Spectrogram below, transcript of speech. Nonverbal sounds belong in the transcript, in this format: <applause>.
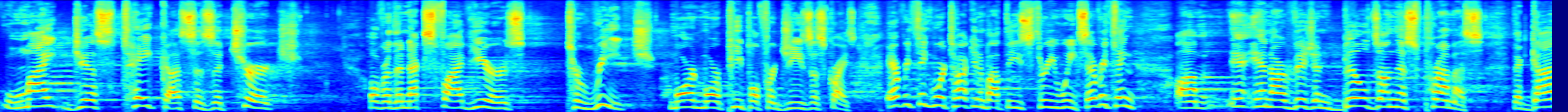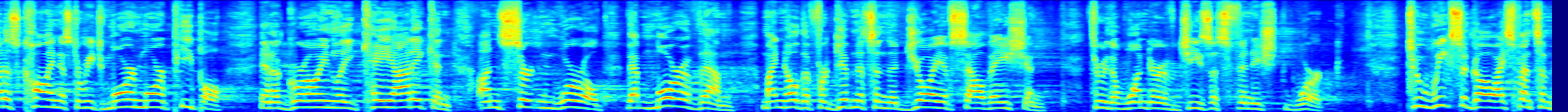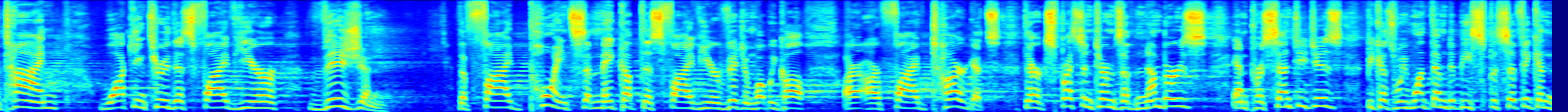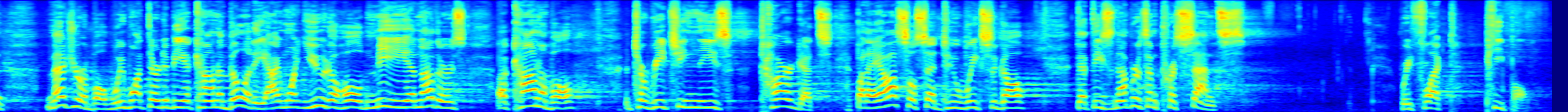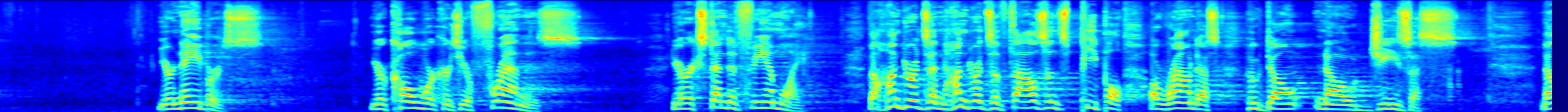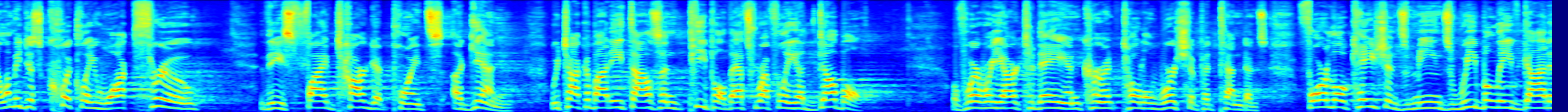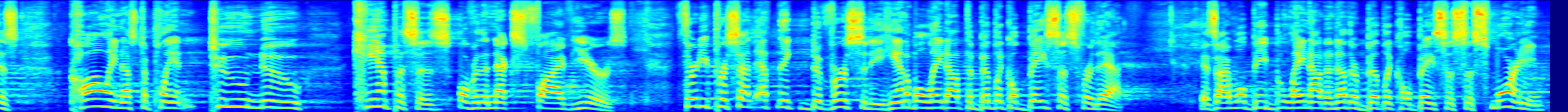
might just take us as a church over the next five years to reach more and more people for Jesus Christ. Everything we're talking about these three weeks, everything um, in our vision builds on this premise that God is calling us to reach more and more people in a growingly chaotic and uncertain world, that more of them might know the forgiveness and the joy of salvation through the wonder of Jesus' finished work. Two weeks ago, I spent some time walking through this five year vision the five points that make up this five year vision, what we call our, our, five targets. They're expressed in terms of numbers and percentages because we want them to be specific and measurable. We want there to be accountability. I want you to hold me and others accountable to reaching these targets. But I also said two weeks ago that these numbers and percents reflect people, your neighbors your coworkers, your friends, your extended family, the hundreds and hundreds of thousands of people around us who don't know Jesus. Now, let me just quickly walk through these five target points again. We talk about 8,000 people, that's roughly a double of where we are today in current total worship attendance. Four locations means we believe God is calling us to plant two new campuses over the next five years. 30% ethnic diversity. Hannibal laid out the biblical basis for that, as I will be laying out another biblical basis this morning.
